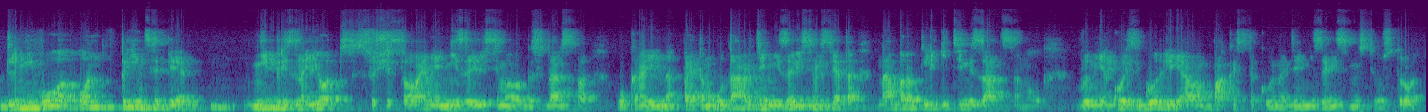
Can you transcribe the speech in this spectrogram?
Для него он, в принципе, не признает существование независимого государства Украина. Поэтому удар в День независимости – это, наоборот, легитимизация. Мол, вы мне кость в горле, я вам пакость такую на День независимости устрою.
